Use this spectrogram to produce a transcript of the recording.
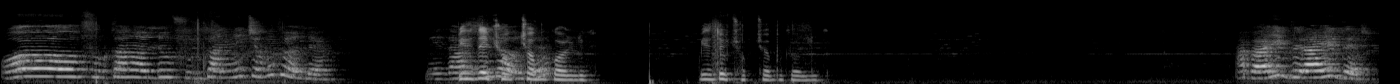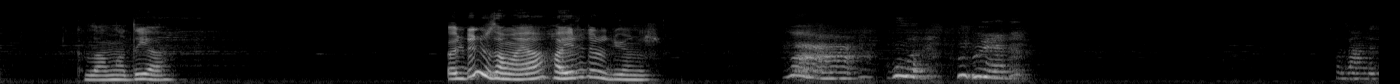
Oo Furkan öldü. Furkan ne çabuk öldü. Mezarcı Biz de çok öldü. çabuk öldük. Biz de çok çabuk öldük. Abi hayırdır hayırdır. Klanladı ya. Öldünüz ama ya. Hayırdır diyorsunuz. Kazandık.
